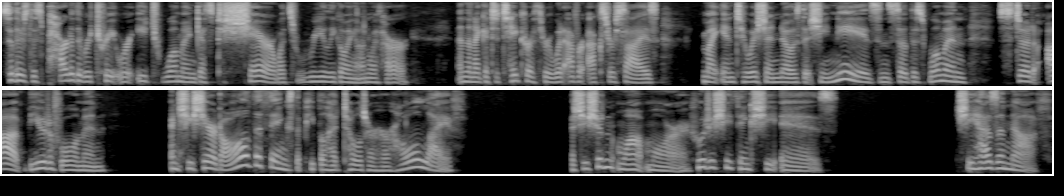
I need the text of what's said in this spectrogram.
So there's this part of the retreat where each woman gets to share what's really going on with her. And then I get to take her through whatever exercise my intuition knows that she needs. And so this woman stood up, beautiful woman, and she shared all the things that people had told her her whole life that she shouldn't want more. Who does she think she is? She has enough.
